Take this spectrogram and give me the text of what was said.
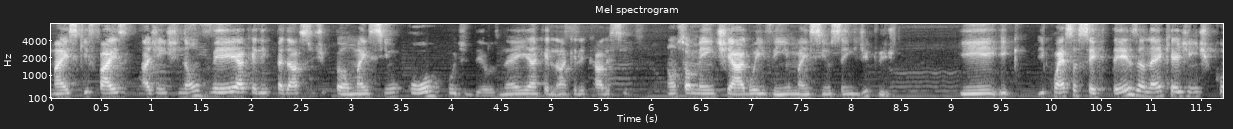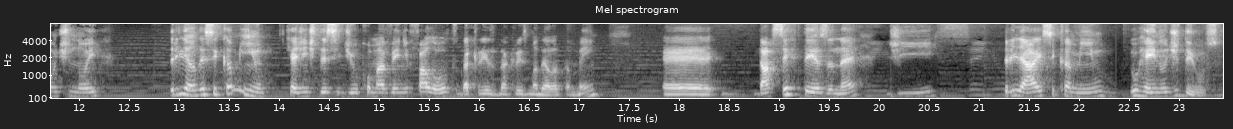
mas que faz a gente não ver aquele pedaço de pão, mas sim o corpo de Deus, né? E aquele, naquele cálice, não somente água e vinho, mas sim o sangue de Cristo. E, e, e com essa certeza, né, que a gente continue trilhando esse caminho que a gente decidiu, como a Vene falou, da, da crisma dela também, é, da certeza, né, de trilhar esse caminho do reino de Deus.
